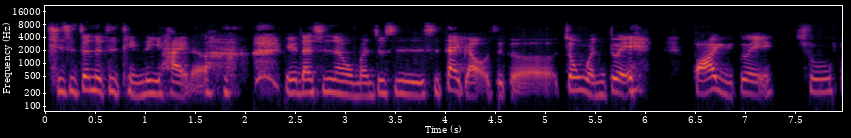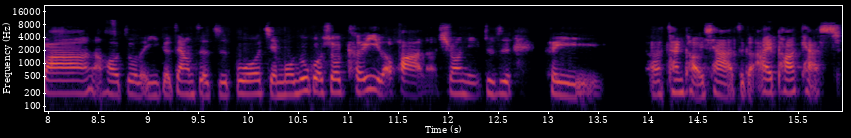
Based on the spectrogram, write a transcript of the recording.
其实真的是挺厉害的，因为但是呢，我们就是是代表这个中文队、华语队。出发，然后做了一个这样子的直播节目。如果说可以的话呢，希望你就是可以呃参考一下这个 iPodcast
